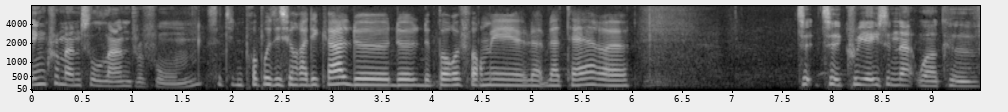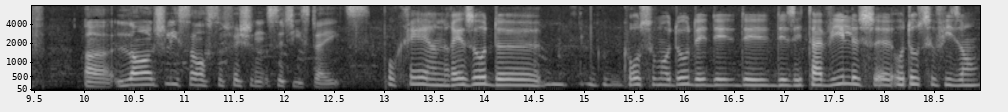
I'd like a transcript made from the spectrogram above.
incremental land reform C'est une proposition radicale de, de, de pour reformer la, la terre, euh, to, to create a network of uh, largely self sufficient city states. pour créer un réseau de, grosso modo, des, des, des, des États-villes autosuffisants.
